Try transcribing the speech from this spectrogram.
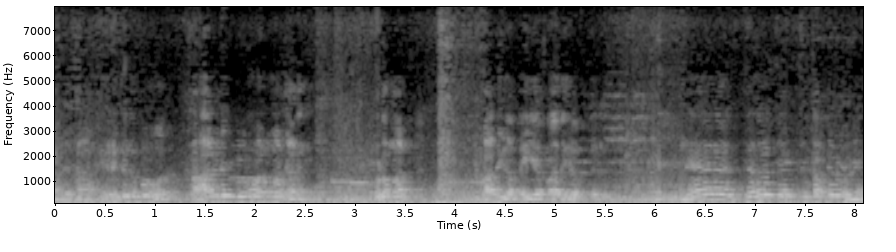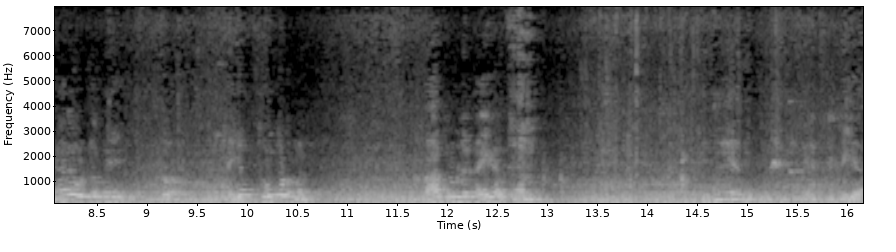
அந்த நான் எடுக்கிறப்போ காரிடர்களோட வரமாட்டானுங்க. விட மாட்டேன் பாதுகாப்பு ஐயா பாதுகாப்பு. நேர கதவை தட்ட நேர உள்ள போய் ஐயா தூங்க விட மாட்டேன். பாத்ரூம்ல இருந்து ஐயா போன் ஐயா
